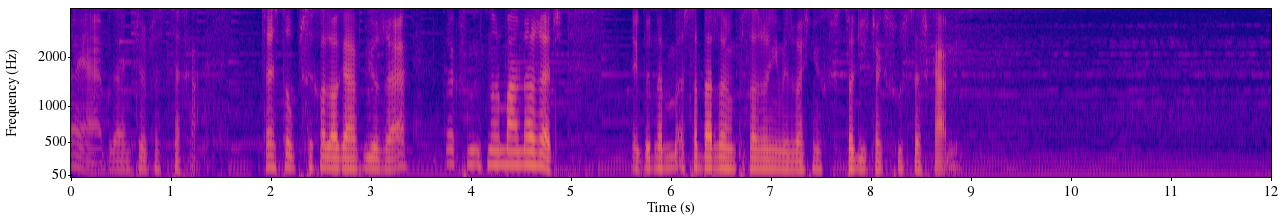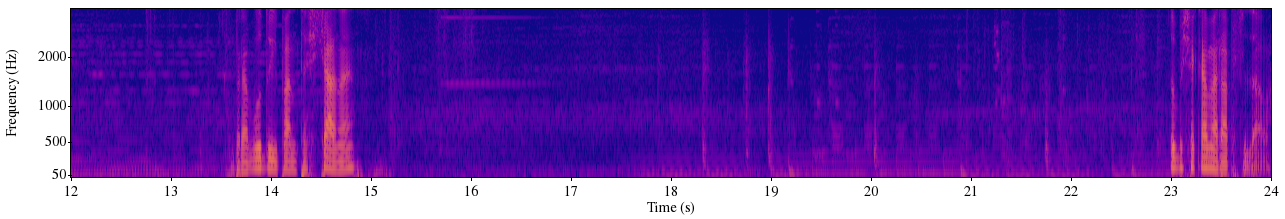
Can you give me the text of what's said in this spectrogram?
No nie, wydaje mi się, że przez cecha. Często u psychologa w biurze to normalna rzecz. Jakby standardowym wyposażeniem jest właśnie stoliczek z chusteczkami. Dobra, buduj pan tę ścianę. Tu by się kamera przydała.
